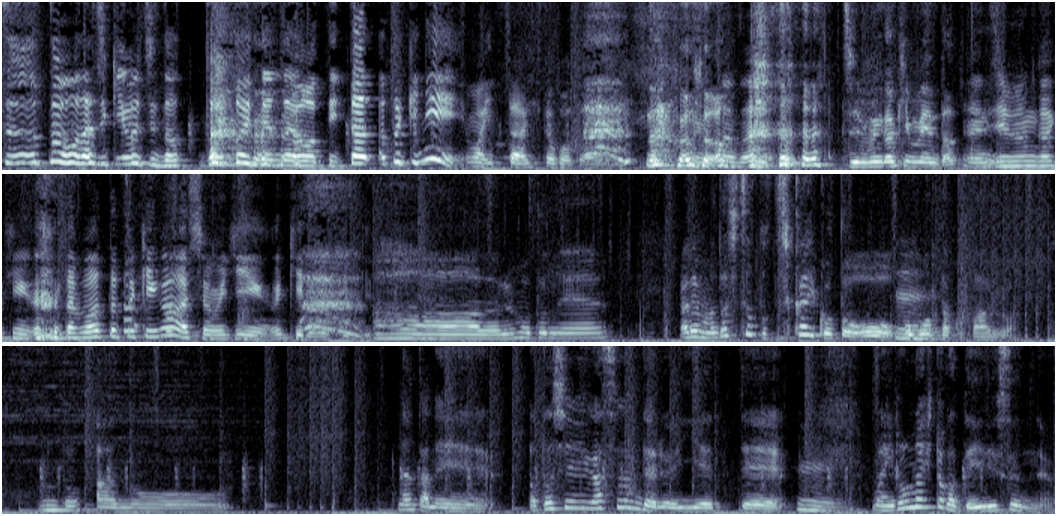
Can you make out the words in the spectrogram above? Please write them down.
そんなずっと同じキムチど取っといてんだよって言った時に、まあ、言った一言なるほど。自分が決めんだって。自分がき食べ終わった時が賞味期限が切れる時あーなるほどね。あでも私ちょっと近いことを思ったことあるわ、本当？あのーなんかね私が住んでる家って、うん。まあ、いろんな人が出入りするんだよ。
